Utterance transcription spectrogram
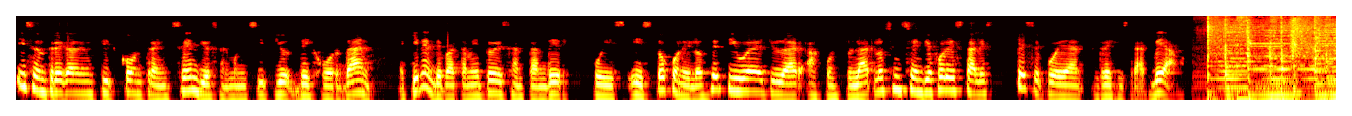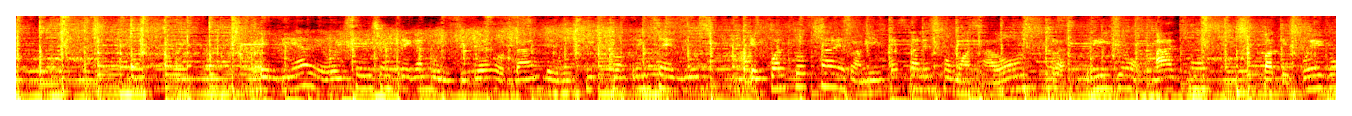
hizo entrega de un kit contra incendios al municipio de Jordán, aquí en el departamento de Santander, pues esto con el objetivo de ayudar a controlar los incendios forestales que se puedan registrar. Veamos. El día de hoy se hizo entrega al municipio de Jordán de un kit contra incendios, el cual consta de herramientas tales como asadón, rastrillo, hachas, batefuego,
